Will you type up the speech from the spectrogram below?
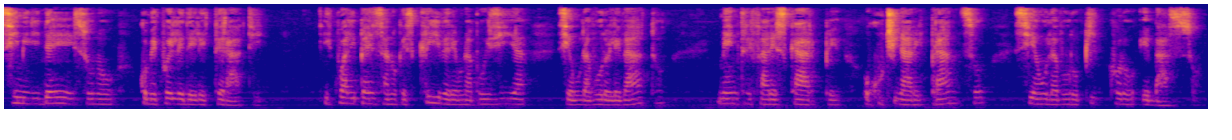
Simili idee sono come quelle dei letterati, i quali pensano che scrivere una poesia sia un lavoro elevato, mentre fare scarpe o cucinare il pranzo sia un lavoro piccolo e basso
